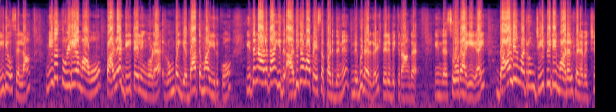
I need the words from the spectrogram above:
வீடியோஸ் எல்லாம் மிக துல்லியமாகவும் பல டீடைலிங்கோட ரொம்ப யதார்த்தமா இருக்கும். இதனால தான் இது அதிகமா பேசப்படுதுன்னு நிபுணர்கள் தெரிவிக்கிறாங்க. இந்த சோரா ஏஐ டாலி மற்றும் ஜிபிடி மாடல்களை வச்சு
